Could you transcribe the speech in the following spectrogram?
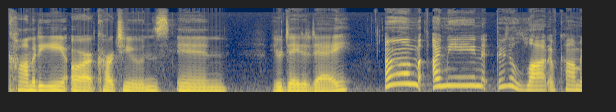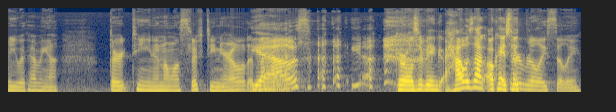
comedy or cartoons in your day to day? Um, I mean, there's a lot of comedy with having a 13 and almost 15 year old in Yeah. the house. yeah. Girls are being. How is that? Okay, So They're really silly.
